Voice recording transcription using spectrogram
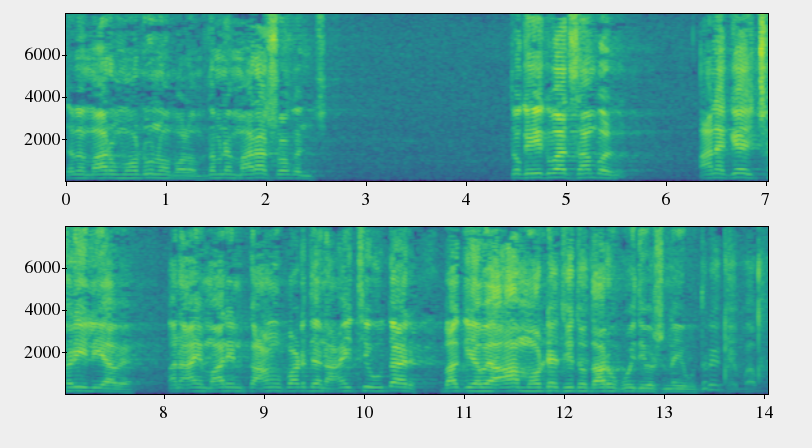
તમે મારું મોઢું ન પાળો. તમને મારા સોગન છે. તો કે એક વાત સાંભળ, આને કે છરી લઈ આવે અને અહીં મારીને કાણું પાડી દે ને અહીંથી ઉતાર. બાકી હવે આ મોઢેથી તો દારૂ કોઈ દિવસ નહીં ઉતરે કે બાપુ.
